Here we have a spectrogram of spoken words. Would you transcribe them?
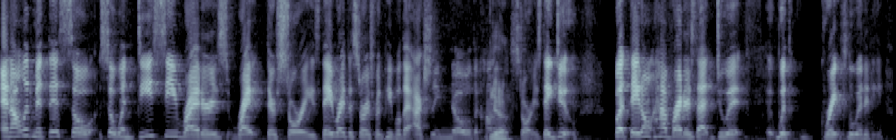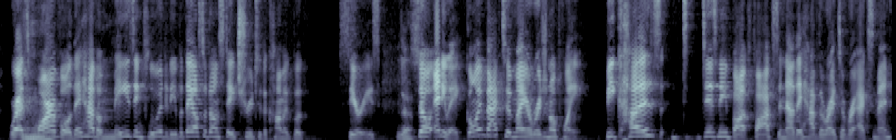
and I'll admit this. So, so when DC writers write their stories, they write the stories for the people that actually know the comic Yeah. book stories. They do, but they don't have writers that do it with great fluidity. Whereas mm-hmm. Marvel, they have amazing fluidity, but they also don't stay true to the comic book series. Yeah. So anyway, going back to my original point, because D- Disney bought Fox and now they have the rights over X Men,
